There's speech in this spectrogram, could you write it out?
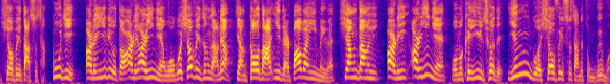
消费大市场。估计二零一六到二零二一年，我国消费增长量将高达一点八万亿美元，相当于二零二一年我们可以预测的英国消费市场的总规模。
